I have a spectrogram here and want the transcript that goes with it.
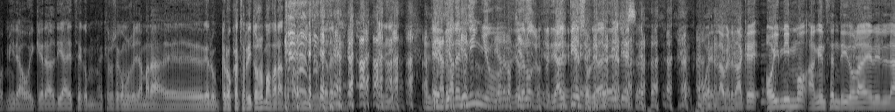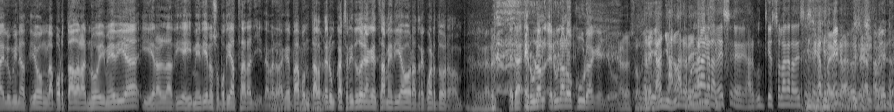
Pues mira, hoy que era el día este, es que no sé cómo se llamará, eh, que, lo- que los cacharritos son más baratos para los niños. El día del, niño, el día del tieso, el día del tieso. Pues la verdad que hoy mismo han encendido la, el- la iluminación, la portada a las nueve y media y eran las diez y media y no se podía estar allí. La verdad que para montarte en un cacharrito tenía que estar media hora, tres cuartos de hora. Era, era una, era una locura aquello. son tres años, ¿no? Alguno sin- agradece, algún tieso le agradece, se gasta menos. Claro, se gasta menos.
